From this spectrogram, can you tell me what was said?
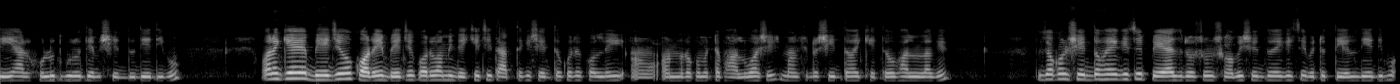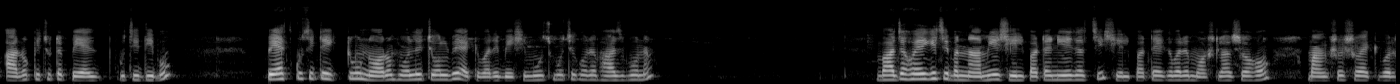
দিয়ে আর হলুদ গুঁড়ো দিয়ে আমি সেদ্ধ দিয়ে দিব। অনেকে ভেজেও করে, ভেজে করেও আমি দেখেছি তার থেকে সেদ্ধ করে করলেই অন্যরকম একটা ভালো আসে। মাংসটা সিদ্ধ হয়, খেতেও ভালো লাগে। তো যখন সেদ্ধ হয়ে গেছে, পেঁয়াজ, রসুন সবই সেদ্ধ হয়ে গেছে একটু তেল দিয়ে দিব। আরও কিছুটা পেঁয়াজ কুচি দিব। পেঁয়াজ কুচিটা একটু নরম হলে চলবে, একেবারে বেশি মুচমুচে করে ভাজবো না। ভাজা হয়ে গেছে, এবার নামিয়ে শিলপাটা নিয়ে যাচ্ছি। শিলপাটা একেবারে মশলা সহ মাংস সহ একেবারে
